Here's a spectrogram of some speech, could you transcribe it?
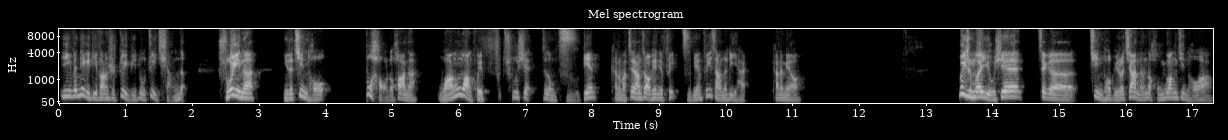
因为那个地方是对比度最强的，所以呢，你的镜头不好的话呢，往往会出现这种紫边，看到吗？这张照片就非紫边非常的厉害，看到没有？为什么有些这个镜头，比如说佳能的红光镜头啊，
